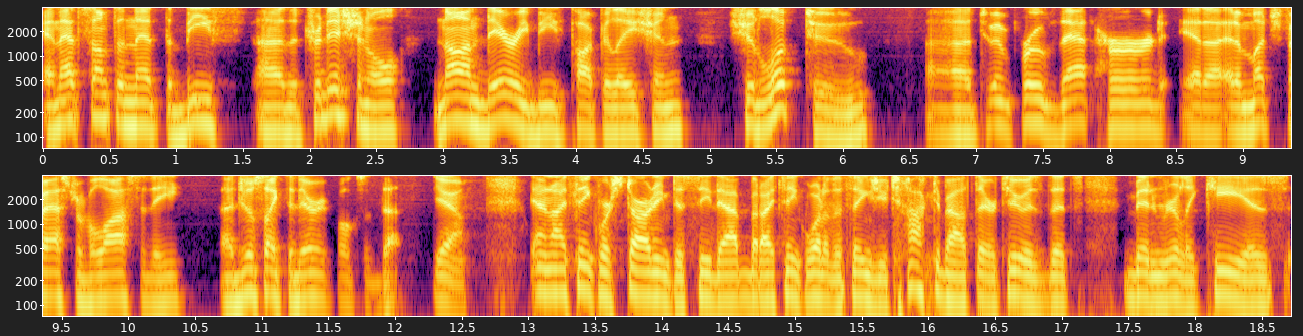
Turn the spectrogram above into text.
And that's something that the beef, uh, the traditional non-dairy beef population should look to uh, to improve that herd at a, at a much faster velocity, uh, just like the dairy folks have done. Yeah. And I think we're starting to see that. But I think one of the things you talked about there too is that's been really key is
